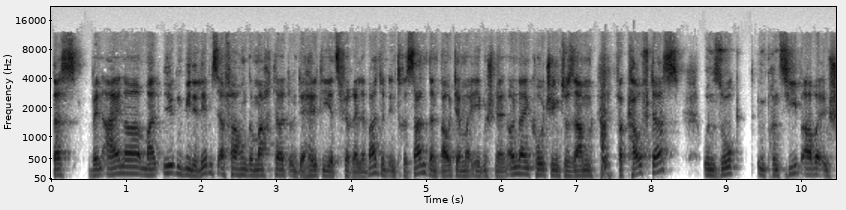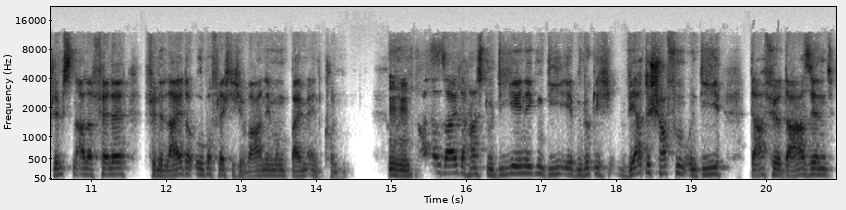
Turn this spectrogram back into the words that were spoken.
dass wenn einer mal irgendwie eine Lebenserfahrung gemacht hat und der hält die jetzt für relevant und interessant, dann baut er mal eben schnell ein Online-Coaching zusammen, verkauft das und sorgt im Prinzip aber im schlimmsten aller Fälle für eine leider oberflächliche Wahrnehmung beim Endkunden. Mhm. Und auf der anderen Seite hast du diejenigen, die eben wirklich Werte schaffen und die dafür da sind,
